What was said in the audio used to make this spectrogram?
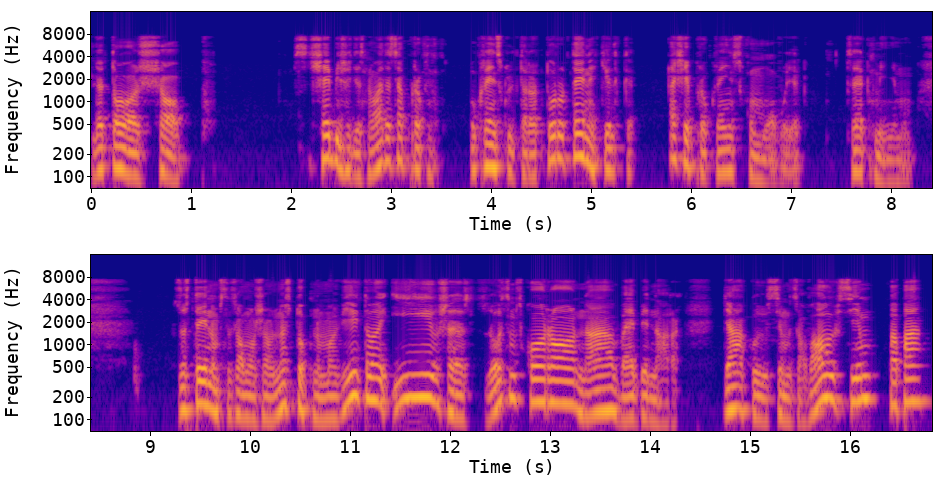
для того, щоб ще більше дізнаватися про українську літературу та не тільки, а ще й про українську мову, це як мінімум. Зустрінемося з вами вже в наступному відео і вже зовсім скоро на вебінарах. Дякую всім за увагу, всім па-па!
